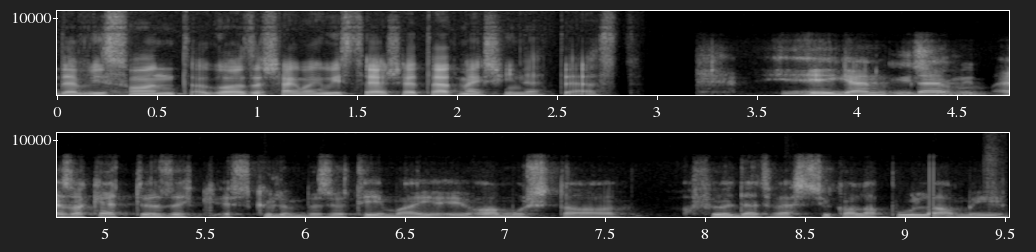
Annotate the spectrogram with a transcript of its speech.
de viszont a gazdaság meg visszaesett, tehát megsínlette ezt. Igen, És de amit... ez a kettő, ez egy ez különböző téma, ha most a, a Földet vesszük alapul, ami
